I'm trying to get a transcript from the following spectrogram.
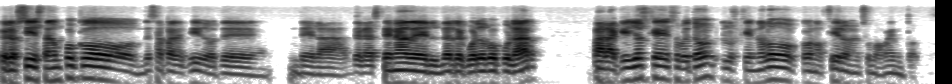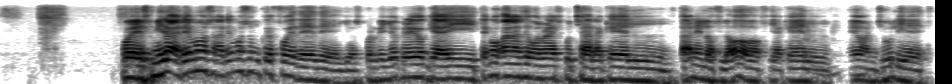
pero sí, están un poco desaparecidos de, de la, de la escena del, del recuerdo popular para aquellos que, sobre todo, los que no lo conocieron en su momento. Pues mira, haremos, haremos un que fue de, de ellos, porque yo creo que ahí tengo ganas de volver a escuchar aquel Tunnel of Love y aquel Romeo and Juliet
